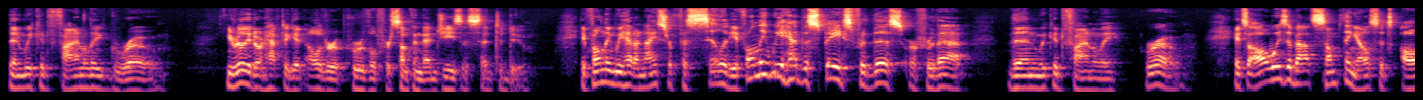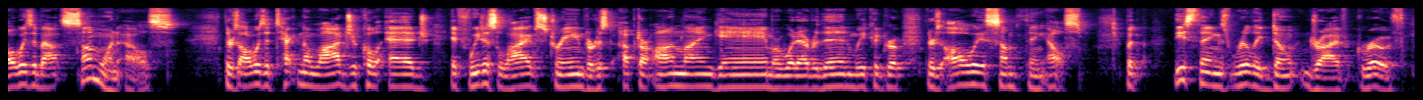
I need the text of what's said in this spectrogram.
then we could finally grow. You really don't have to get elder approval for something that Jesus said to do. If only we had a nicer facility, if only we had the space for this or for that, then we could finally grow. It's always about something else, it's always about someone else. There's always a technological edge. If we just live streamed or just upped our online game or whatever, then we could grow. There's always something else. But these things really don't drive growth.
